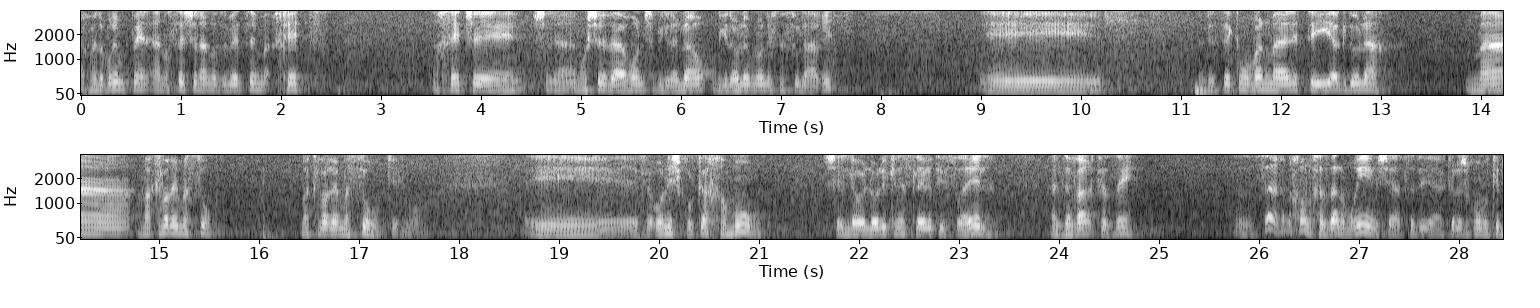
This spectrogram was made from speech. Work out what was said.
אנחנו מדברים, הנושא שלנו זה בעצם חטא, החטא ש, של משה ואהרון שבגללו הם לא נכנסו לארץ. וזה כמובן מעלה תהייה גדולה. מה, מה כבר הם עשו? מה כבר הם עשו? כאילו, אה, ועונש כל כך חמור של לא, לא להיכנס לארץ ישראל על דבר כזה. אז בסדר, נכון, חז"ל אומרים שהקדוש ברוך הוא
